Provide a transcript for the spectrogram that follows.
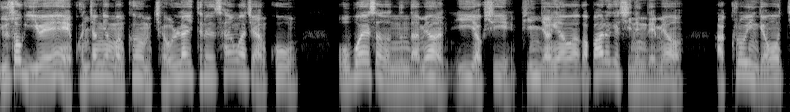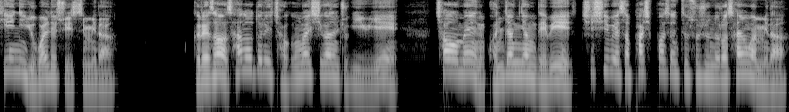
유속 이외에 관장량만큼 제올라이트를 사용하지 않고 오버해서 넣는다면 이 역시 빈 영양화가 빠르게 진행되며 아크로인 경우 TN이 유발될 수 있습니다. 그래서 산호들이 적응할 시간을 주기 위해 처음엔 관장량 대비 70에서 80% 수준으로 사용합니다.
